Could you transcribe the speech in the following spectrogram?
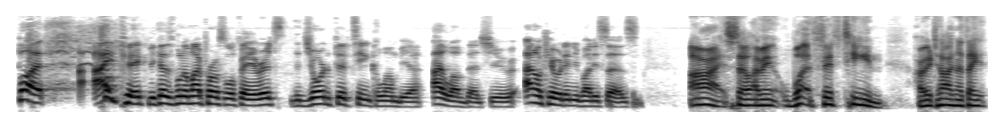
But I picked because it's one of my personal favorites, the Jordan 15 Columbia. I love that shoe. I don't care what anybody says. All right, so I mean, what 15? Are we talking? It's like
